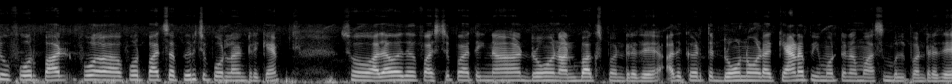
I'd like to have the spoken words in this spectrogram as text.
to four part four four பார்ட்ஸாக பிரித்து போடலான் இருக்கேன். ஸோ அதாவது ஃபஸ்ட்டு பார்த்தீங்கன்னா ட்ரோன் அன்பாக்ஸ் பண்ணுறது அதுக்கடுத்து ட்ரோனோட கேனப்பி மட்டும் நம்ம அசம்பிள் பண்ணுறது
